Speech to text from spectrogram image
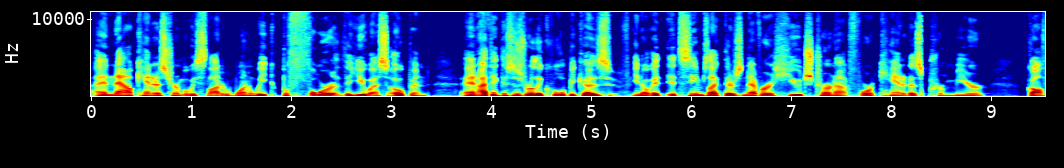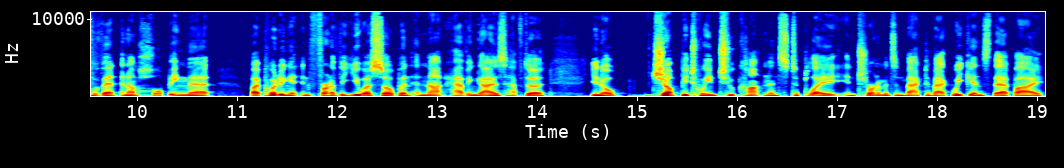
And now Canada's tournament will be slotted one week before the U.S. Open. And I think this is really cool because, you know, it, it seems like there's never a huge turnout for Canada's premier golf event. And I'm hoping that by putting it in front of the U.S. Open and not having guys have to, you know, jump between two continents to play in tournaments and back to back weekends, that by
